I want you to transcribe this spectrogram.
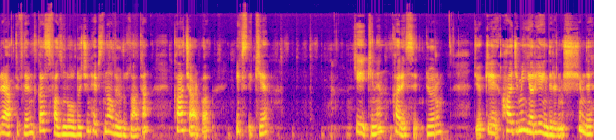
Reaktiflerin gaz fazında olduğu için hepsini alıyoruz zaten. K çarpı x2 K2'nin karesi diyorum. Diyor ki hacmi yarıya indirilmiş. Şimdi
